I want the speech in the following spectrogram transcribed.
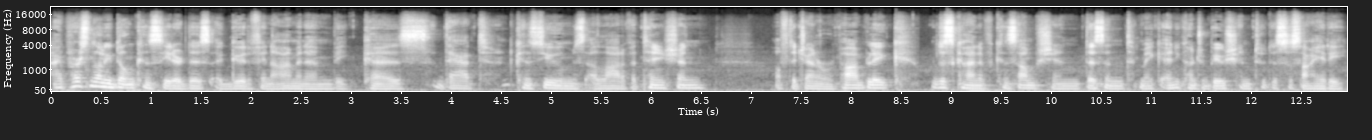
I personally don't consider this a good phenomenon because that consumes a lot of attention of the general public. This kind of consumption doesn't make any contribution to the society.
